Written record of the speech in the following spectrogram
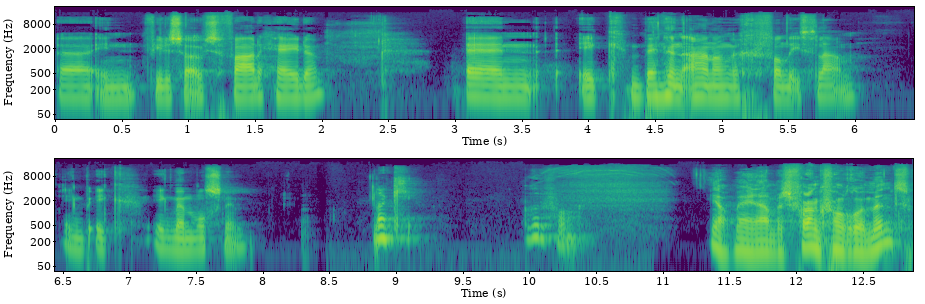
uh, in filosofische vaardigheden. En ik ben een aanhanger van de islam. Ik, ik, ik ben moslim. Dank je. Broeder Frank. Ja, mijn naam is Frank van Roermund.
